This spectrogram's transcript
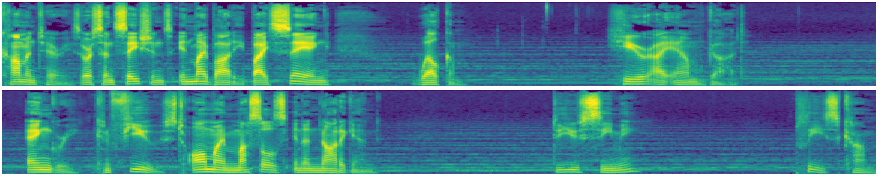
commentaries, or sensations in my body by saying, Welcome. Here I am, God. Angry, confused, all my muscles in a knot again. Do you see me? Please come.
